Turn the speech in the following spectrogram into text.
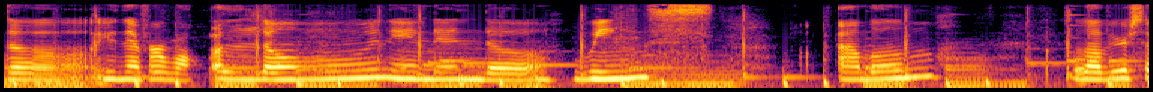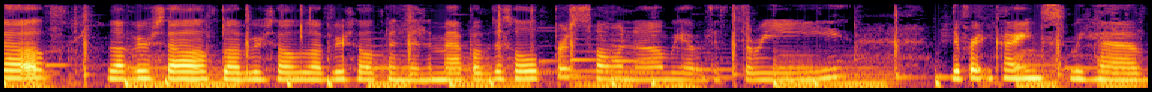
the You Never Walk Alone and then the Wings album. Love Yourself, Love Yourself, Love Yourself, Love Yourself, and then the map of the Soul Persona. We have the three different kinds. We have,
